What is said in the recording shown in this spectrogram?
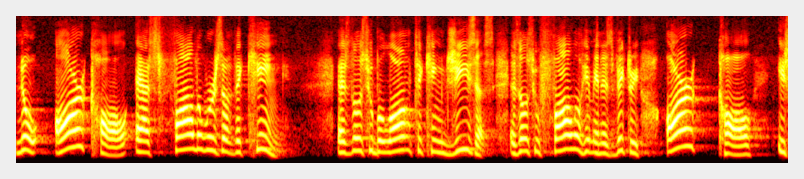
No, our call as followers of the King, as those who belong to King Jesus, as those who follow him in his victory, our call is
